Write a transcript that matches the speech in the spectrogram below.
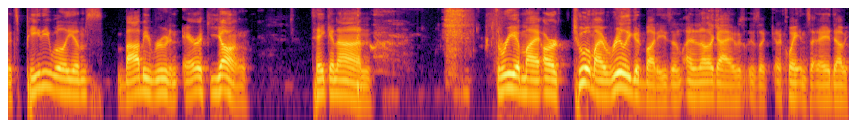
It's Petey Williams, Bobby Roode, and Eric Young taking on three of my or two of my really good buddies and, and another guy who's, who's like an acquaintance at AEW.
